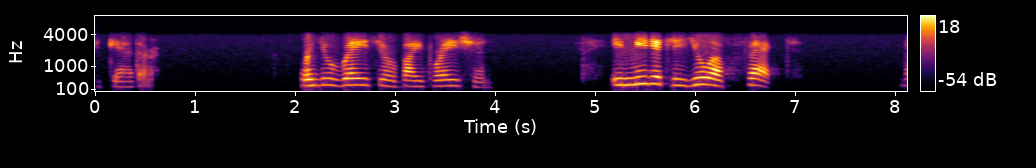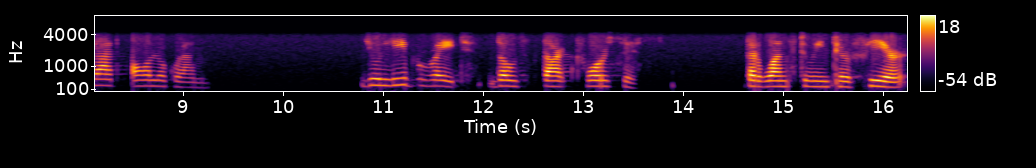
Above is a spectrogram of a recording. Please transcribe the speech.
together. When you raise your vibration, immediately you affect that hologram. You liberate those dark forces that wants to interfere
